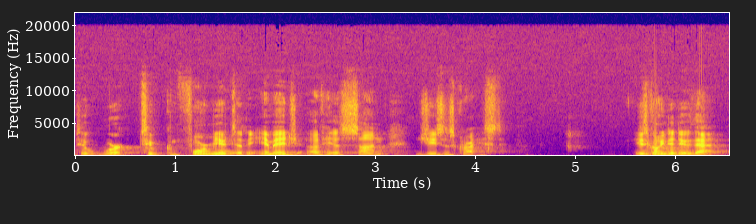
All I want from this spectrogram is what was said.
to work to conform you to the image of His Son, Jesus Christ. He's going to do that.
